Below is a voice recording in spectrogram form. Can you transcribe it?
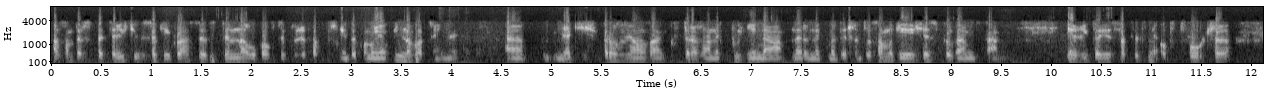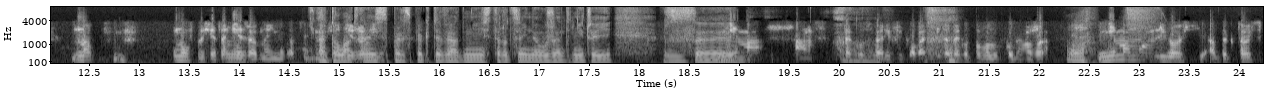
a są też specjaliści wysokiej klasy, w tym naukowcy, którzy faktycznie dokonują innowacyjnych e, jakichś rozwiązań wdrażanych później na, na rynek medyczny. To samo dzieje się z programistami. Jeżeli ktoś jest faktycznie odtwórczy, no umówmy się, to nie jest żadna innowacyjność. A to Jeżeli jest z perspektywy administracyjno-urzędniczej. Z, e, nie ma szans tego zweryfikować i do tego powolutku dążę. Nie ma możliwości, aby ktoś z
